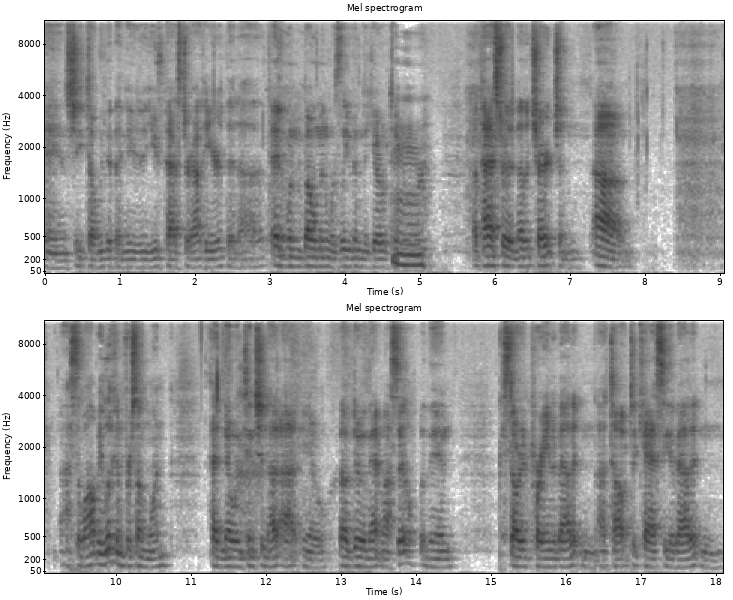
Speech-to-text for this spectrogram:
and she told me that they needed a youth pastor out here. That uh, Edwin Bowman was leaving to go take mm-hmm. over a pastor at another church, and um, I said, "Well, I'll be looking for someone." Had no intention, I, I, you know, of doing that myself, but then started praying about it, and I talked to Cassie about it, and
